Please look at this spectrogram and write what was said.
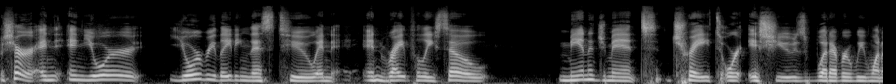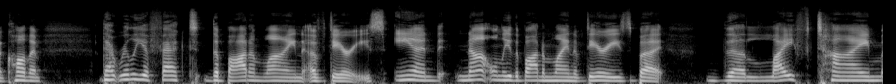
Sure. And and you're you're relating this to and and rightfully so management traits or issues, whatever we want to call them, that really affect the bottom line of dairies. And not only the bottom line of dairies, but the lifetime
